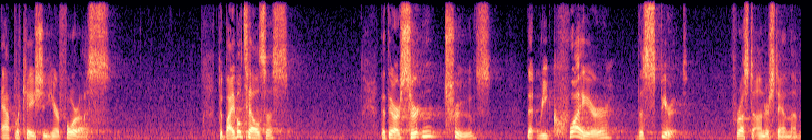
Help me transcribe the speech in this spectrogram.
application here for us. The Bible tells us that there are certain truths that require the Spirit for us to understand them.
